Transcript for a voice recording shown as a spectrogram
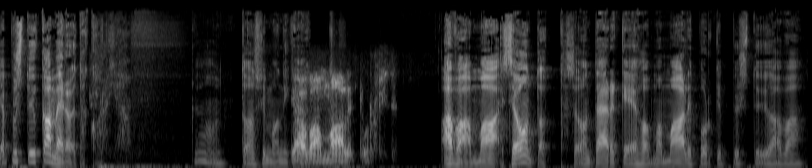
Ja pystyy kameroita korjaamaan. Joo, tosi moni ja avaa maalipurkit. Avaa maa, se on totta, se on tärkeä homma, maalipurki pystyy avaamaan.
